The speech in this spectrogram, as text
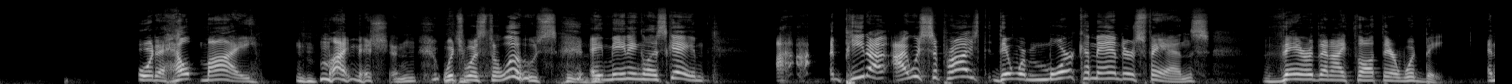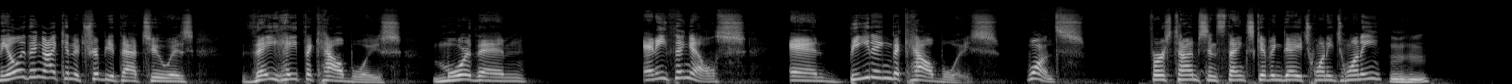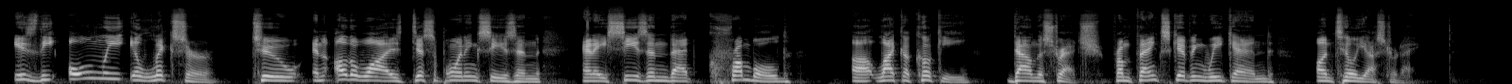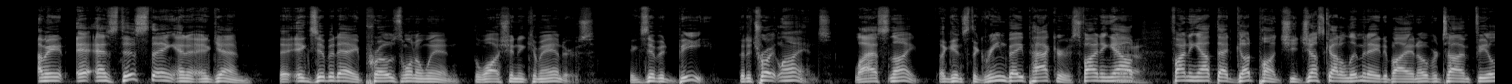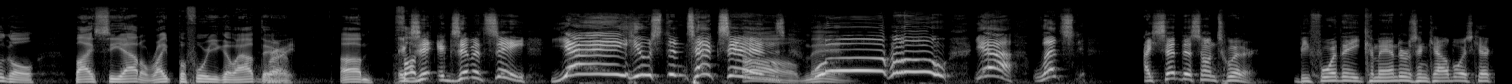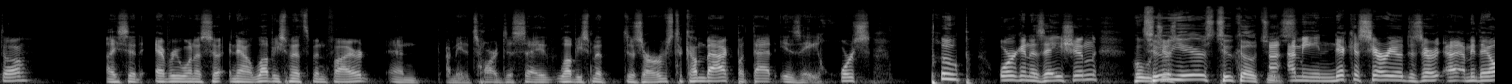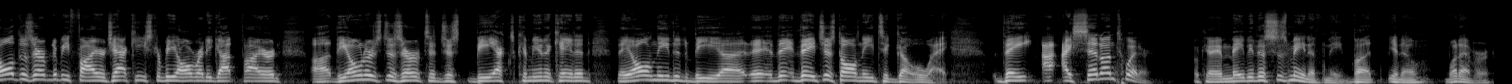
or to help my my mission, which was to lose a meaningless game, I, I, Pete, I, I was surprised there were more Commanders fans there than I thought there would be. And the only thing I can attribute that to is they hate the Cowboys more than anything else. And beating the Cowboys once, first time since Thanksgiving Day 2020, mm-hmm. is the only elixir to an otherwise disappointing season and a season that crumbled uh, like a cookie down the stretch from Thanksgiving weekend until yesterday. I mean, as this thing, and again, e- Exhibit A, pros want to win, the Washington Commanders. Exhibit B, the Detroit Lions, last night against the Green Bay Packers, finding out, Yeah. finding out that gut punch. You just got eliminated by an overtime field goal by Seattle right before you go out there. Right. Um, thought- Exhi- Exhibit C, yay, Houston Texans! Oh, man. Woo-hoo! Yeah, let's. I said this on Twitter before the Commanders and Cowboys kicked off. I said everyone is now. Lovie Smith's been fired, and I mean it's hard to say Lovie Smith deserves to come back, but that is a horse poop organization who Two just years, two coaches. I, I mean, Nick Caserio deserve. I mean, they all deserve to be fired. Jack Easterby already got fired. Uh, the owners deserve to just be excommunicated. They all needed to be. Uh, they, they they just all need to go away. They. I, I said on Twitter, okay, and maybe this is mean of me, but you know, whatever.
